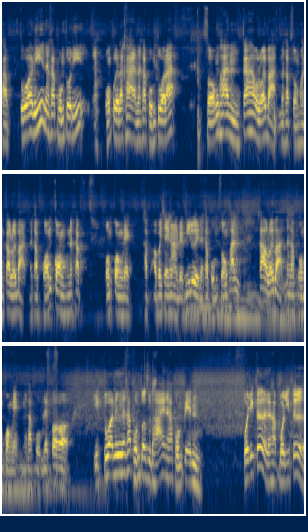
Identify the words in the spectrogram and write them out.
ครับตัวนี้นะครับ ผมตัวนี้อะผมเปิดราคานะครับ ผมตัวละ 2,900 บาทนะครับ 2,900 บาทนะครับพร้อมกล่องนะครับพร้อมกล่องแหลกครับเอาไปใช้งานแบบนี้เลยนะครับ ผม 900 บาทนะครับพร้อมกล่องแหลกนะครับ ผมแล้วก็อีกตัวหนึ่งนะครับ ผมตัวสุดท้ายนะครับ ผมเป็นโปรเจคเตอร์นะครับโปรเจคเตอร์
